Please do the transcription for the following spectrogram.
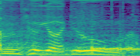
Welcome to your doom.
